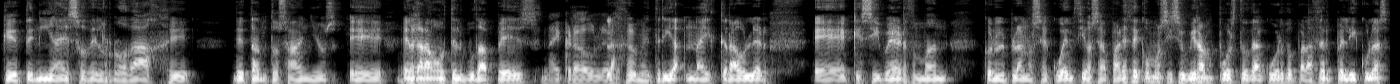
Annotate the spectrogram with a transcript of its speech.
que tenía eso del rodaje de tantos años, eh, El Gran Hotel Budapest, Nightcrawler. la geometría, Nightcrawler, eh, que si Berthman con el plano secuencia, o sea, parece como si se hubieran puesto de acuerdo para hacer películas,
